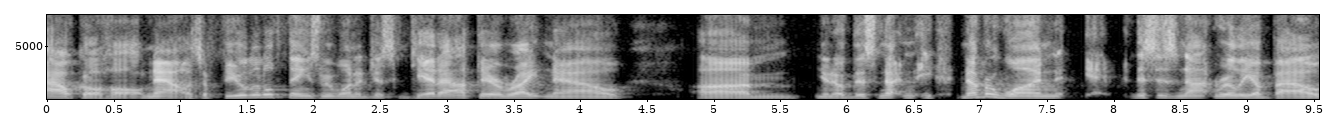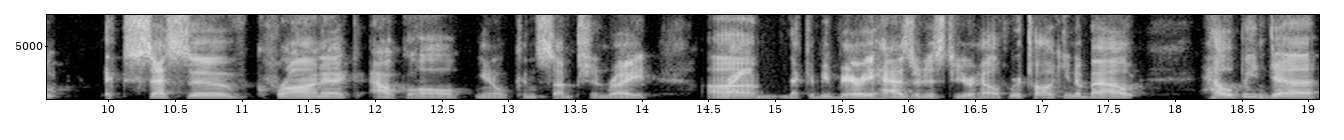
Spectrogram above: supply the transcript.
alcohol. Now, it's a few little things we want to just get out there right now. Um, you know, this number one, this is not really about excessive chronic alcohol, you know, consumption, right? Um, right. that can be very hazardous to your health. We're talking about helping to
